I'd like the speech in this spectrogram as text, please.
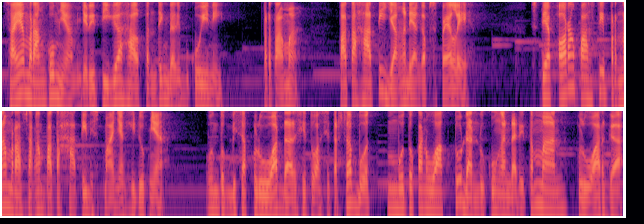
Saya merangkumnya menjadi tiga hal penting dari buku ini. Pertama, patah hati jangan dianggap sepele, setiap orang pasti pernah merasakan patah hati di sepanjang hidupnya. Untuk bisa keluar dari situasi tersebut, membutuhkan waktu dan dukungan dari teman, keluarga,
